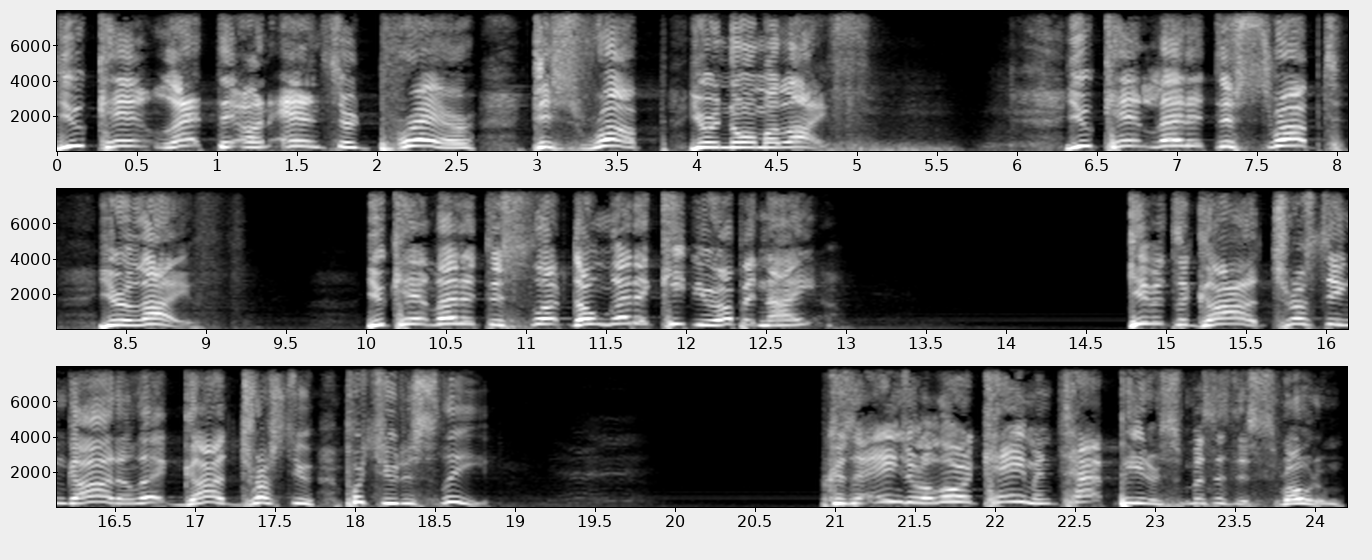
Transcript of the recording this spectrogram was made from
you can't let the unanswered prayer disrupt your normal life. You can't let it disrupt your life. You can't let it disrupt, don't let it keep you up at night. Give it to God, trust in God, and let God trust you, put you to sleep. Because the angel of the Lord came and tapped Peter, says this, wrote him,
